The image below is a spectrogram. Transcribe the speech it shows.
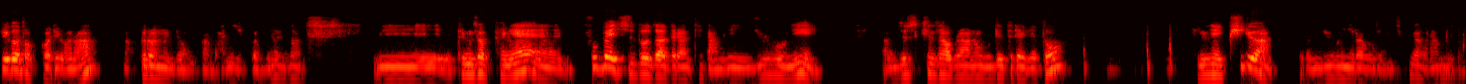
삐거덕거리거나 그러는 경우가 많이 있거든요. 그래서 이 등소평의 후배 지도자들한테 남긴 유훈이 뉴스킨 사업을 하는 우리들에게도 굉장히 필요한 그런 유훈이라고 저는 생각을 합니다.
